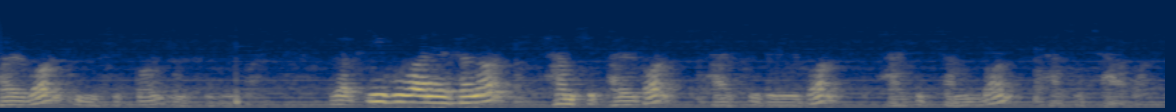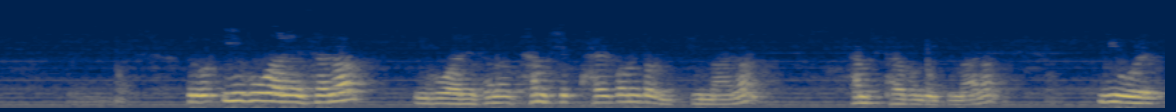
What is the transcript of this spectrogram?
18번, 20번, 22번. 그러니까 이 구간에서는 38번, 41번, 43번, 44번. 그리고 이 구간에서는 이 구간에서는 38번도 있지만은 38번도 있지만은 이율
